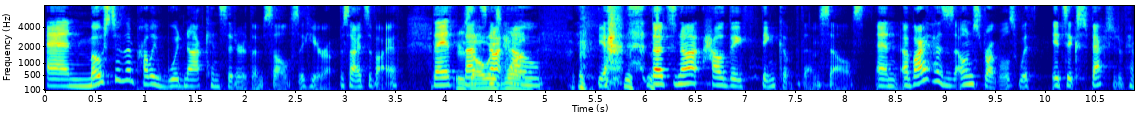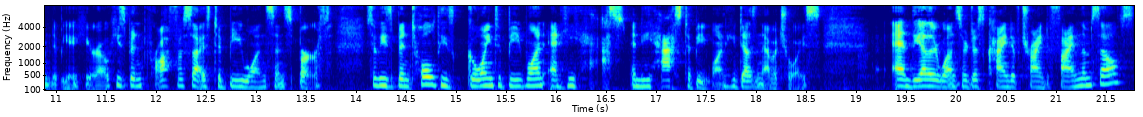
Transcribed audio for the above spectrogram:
and most of them probably would not consider themselves a hero besides Aviath. They, that's not how yeah, that's not how they think of themselves. And Aviath has his own struggles with it's expected of him to be a hero. He's been prophesized to be one since birth. So he's been told he's going to be one and he has and he has to be one. He doesn't have a choice. And the other ones are just kind of trying to find themselves.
